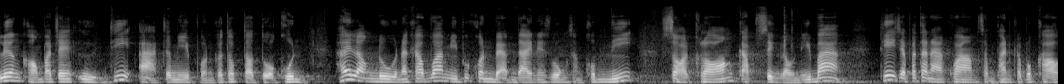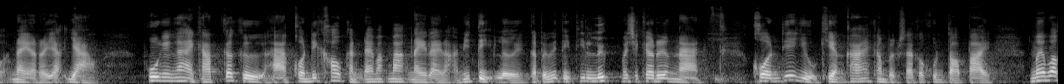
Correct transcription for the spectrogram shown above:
เรื่องของปัจจัยอื่นที่อาจจะมีผลกระทบต่อตัวคุณ ให้ลองดูนะครับว่ามีผู้คนแบบใดในวงสังคมนี้ สอดคล้องกับสิ่งเหล่านี้บ้าง ที่จะพัฒนาความสัมพันธ์กับพวกเขาในระยะยาว พูดง่ายๆครับก็คือหาคนที่เข้ากันได้มากๆ ในหลาย ๆ มิติเลย แต่เป็นมิติที่ลึกไม่ใช่แค่เรื่องงาน คนที่อยู่เคียงข้างให้คำปรึกษากับคุณต่อไป ไม่ว่า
